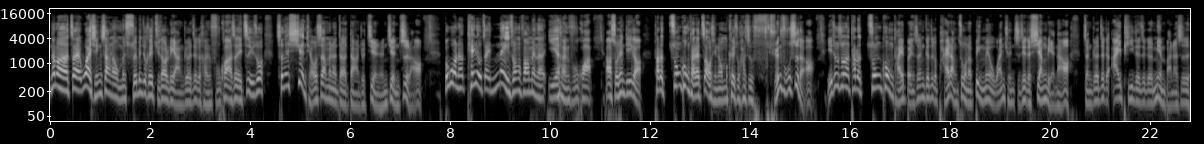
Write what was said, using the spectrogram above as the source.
那么在外形上呢，我们随便就可以举到两个这个很浮夸的设计。至于说车身线条上面呢，当当然就见仁见智了啊。不过呢，K 六在内装方面呢也很浮夸啊。首先第一个。它的中控台的造型呢，我们可以说它是悬浮式的啊，也就是说呢，它的中控台本身跟这个排挡座呢，并没有完全直接的相连呐啊，整个这个 IP 的这个面板呢是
